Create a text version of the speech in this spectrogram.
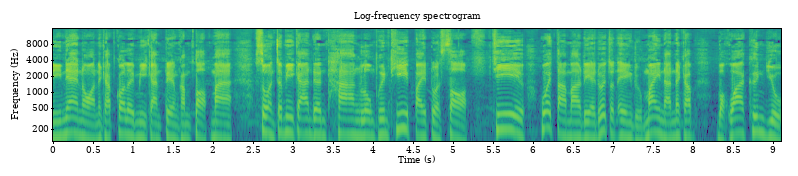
ณีแน่นอนนะครับก็เลยมีการเตรียมคำตอบมา ส่วนจะมีการเดินทางลงพื้นที่ไปตรวจสอบที่ห้วยตามาเรียด้วยตนเองหรือไม่นั้นนะครับ บอกว่าขึ้นอยู่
